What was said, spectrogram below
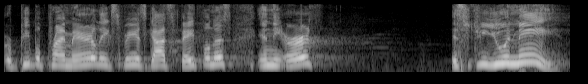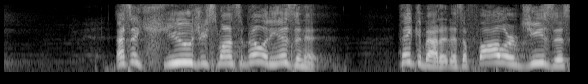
or people primarily experience God's faithfulness in the earth? It's to you and me. That's a huge responsibility, isn't it? Think about it. As a follower of Jesus,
